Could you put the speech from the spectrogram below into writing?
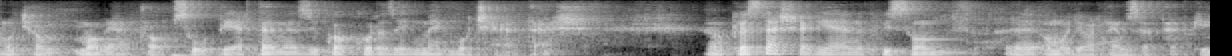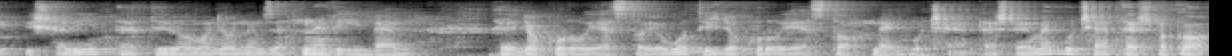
hogyha magát a szót értelmezzük, akkor az egy megbocsátás. A köztársasági elnök viszont a magyar nemzetet képviseli, tehát ő a magyar nemzet nevében gyakorolja ezt a jogot, és gyakorolja ezt a megbocsátást. A megbocsátásnak a,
